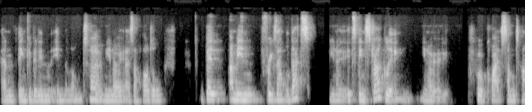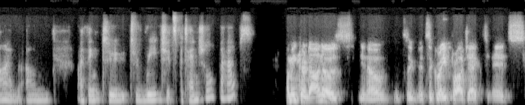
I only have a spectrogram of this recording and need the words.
and think of it in, in the long term, you know, as a hodl but I mean, for example, that's you know it's been struggling, you know, for quite some time. Um, I think to to reach its potential, perhaps. I mean, Cardano's, you know, it's a it's a great project. It's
